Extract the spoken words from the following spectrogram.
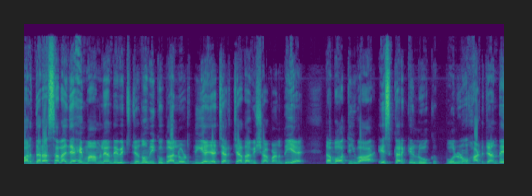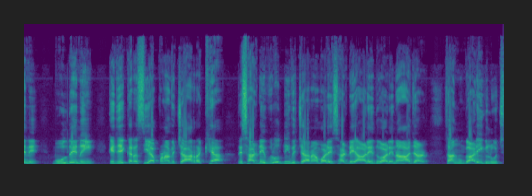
ਪਰ ਦਰਅਸਲ ਅਜਿਹੇ ਮਾਮਲਿਆਂ ਦੇ ਵਿੱਚ ਜਦੋਂ ਵੀ ਕੋਈ ਗੱਲ ਉੱਠਦੀ ਹੈ ਜਾਂ ਚਰਚਾ ਦਾ ਵਿਸ਼ਾ ਬਣਦੀ ਹੈ ਤਾਂ ਬਹੁਤੀ ਵਾਰ ਇਸ ਕਰਕੇ ਲੋਕ ਬੋਲਣੋਂ ਹਟ ਜਾਂਦੇ ਨੇ, ਬੋਲਦੇ ਨਹੀਂ ਕਿ ਜੇਕਰ ਅਸੀਂ ਆਪਣਾ ਵਿਚਾਰ ਰੱਖਿਆ ਤੇ ਸਾਡੇ ਵਿਰੋਧੀ ਵਿਚਾਰਾਂ ਵਾਲੇ ਸਾਡੇ ਆਲੇ ਦੁਆਲੇ ਨਾ ਆ ਜਾਣ, ਸਾਨੂੰ ਗਾਲੀ ਗਲੋਚ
